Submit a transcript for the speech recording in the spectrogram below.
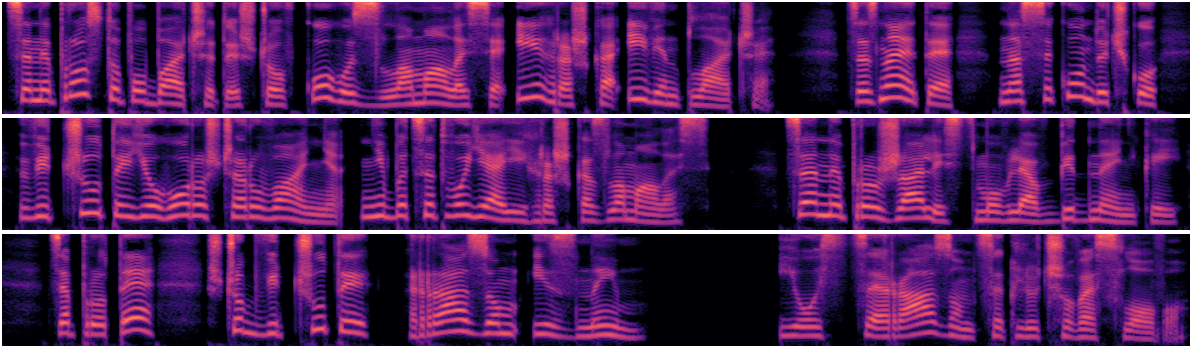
це не просто побачити, що в когось зламалася іграшка і він плаче. Це, знаєте, на секундочку відчути його розчарування, ніби це твоя іграшка зламалась. Це не про жалість, мовляв, бідненький. Це про те, щоб відчути разом із ним. І ось це разом це ключове слово.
